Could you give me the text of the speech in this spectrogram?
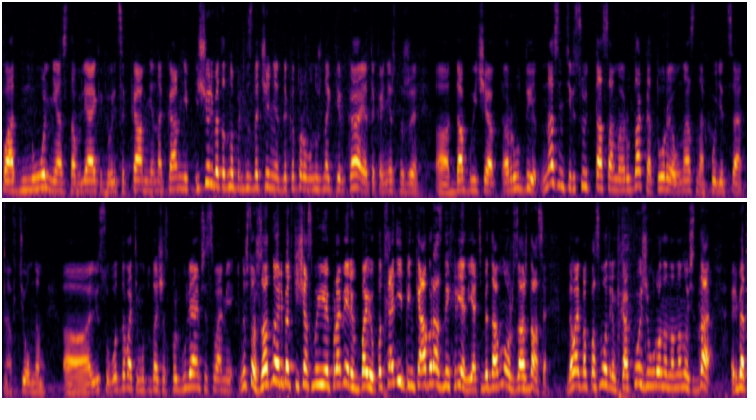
под ноль, не оставляя, как говорится, камня на камне. Еще, ребят, одно предназначение, для которого нужна кирка, это, конечно же, а, добыча руды. Нас интересует та самая руда, которая у нас находится в темном а, лесу. Вот давайте мы туда сейчас прогуляемся с вами. Ну что ж, заодно, ребятки, сейчас мы ее проверим в бою. Подходи, пенькообразный хрен, я тебе давно уже заждался. Давай посмотрим, какой же урон она наносит. Да, ребят,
